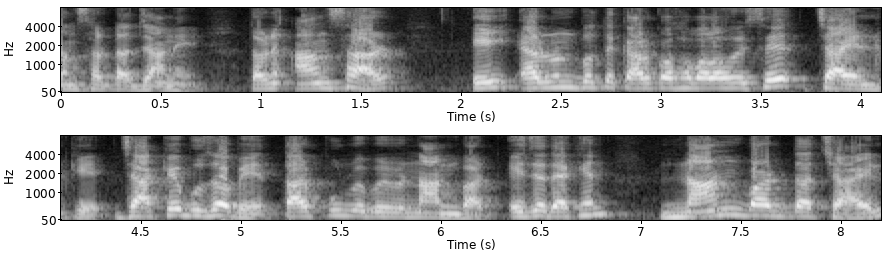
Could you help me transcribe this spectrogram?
আনসারটা জানে। তার মানে আনসার এই অ্যালোন বলতে কার কথা বলা হয়েছে? চাইল্ডকে। যাকে বুঝাবে তার পূর্বে বলবে নান বার্ড এই যে দেখেন none but the child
